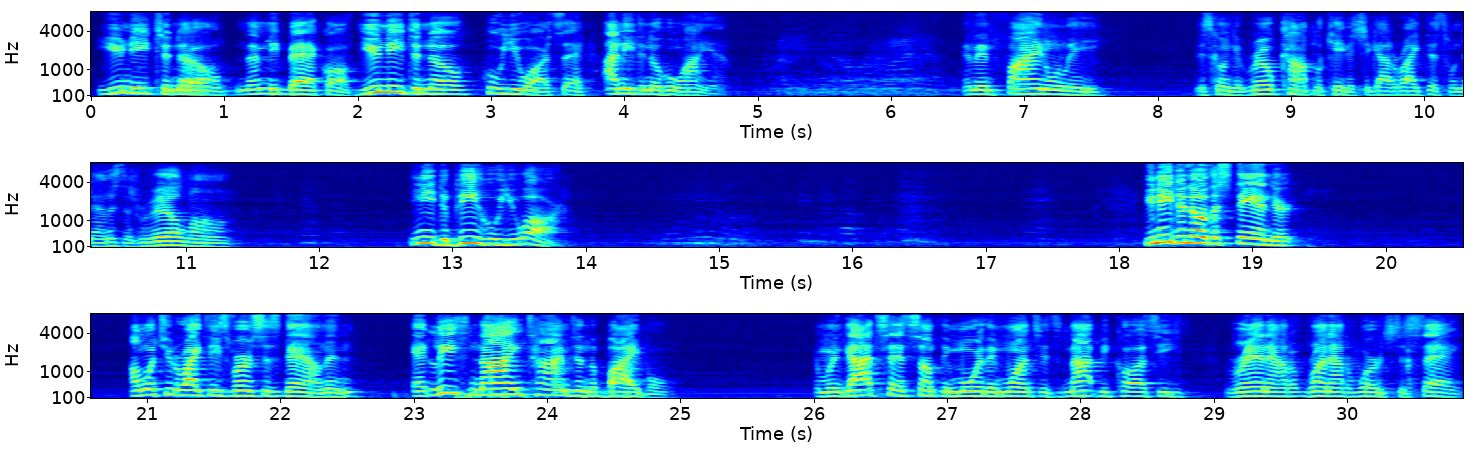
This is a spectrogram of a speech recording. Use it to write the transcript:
You need to know, let me back off. You need to know who you are. Say, I need to know who I am. And then finally, it's going to get real complicated. You got to write this one down. This is real long. You need to be who you are. You need to know the standard. I want you to write these verses down. And at least nine times in the Bible, and when God says something more than once, it's not because he ran out of, run out of words to say.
